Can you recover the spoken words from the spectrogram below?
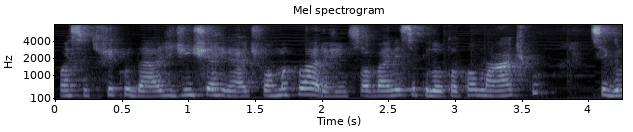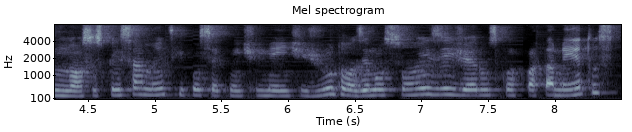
com essa dificuldade de enxergar de forma clara. A gente só vai nesse piloto automático, seguindo nossos pensamentos, que consequentemente juntam as emoções e geram os comportamentos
